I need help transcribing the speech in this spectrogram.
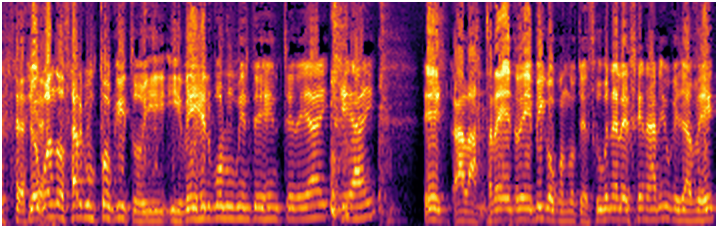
Yo cuando salgo un poquito y, ves el volumen de gente de hay, que hay, a las tres, tres y pico, cuando te suben el escenario, que ya ves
